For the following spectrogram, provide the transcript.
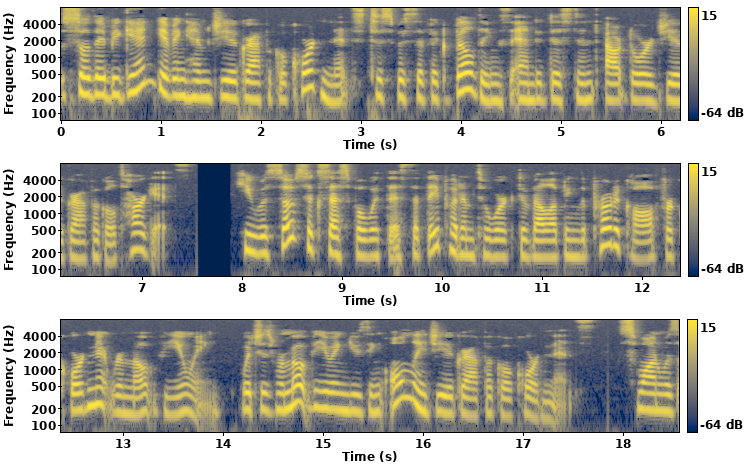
So they began giving him geographical coordinates to specific buildings and distant outdoor geographical targets. He was so successful with this that they put him to work developing the protocol for coordinate remote viewing, which is remote viewing using only geographical coordinates. Swann was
